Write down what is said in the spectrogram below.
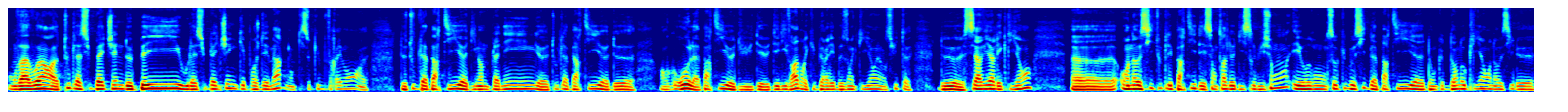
on va avoir euh, toute la supply chain de pays ou la supply chain qui est proche des marques, donc qui s'occupe vraiment euh, de toute la partie demand planning, toute la partie de, en gros, la partie du, des livrables, récupérer les besoins clients et ensuite de servir les clients. Euh, on a aussi toutes les parties des centrales de distribution et on, s'occupe aussi de la partie, euh, donc dans nos clients, on a aussi le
